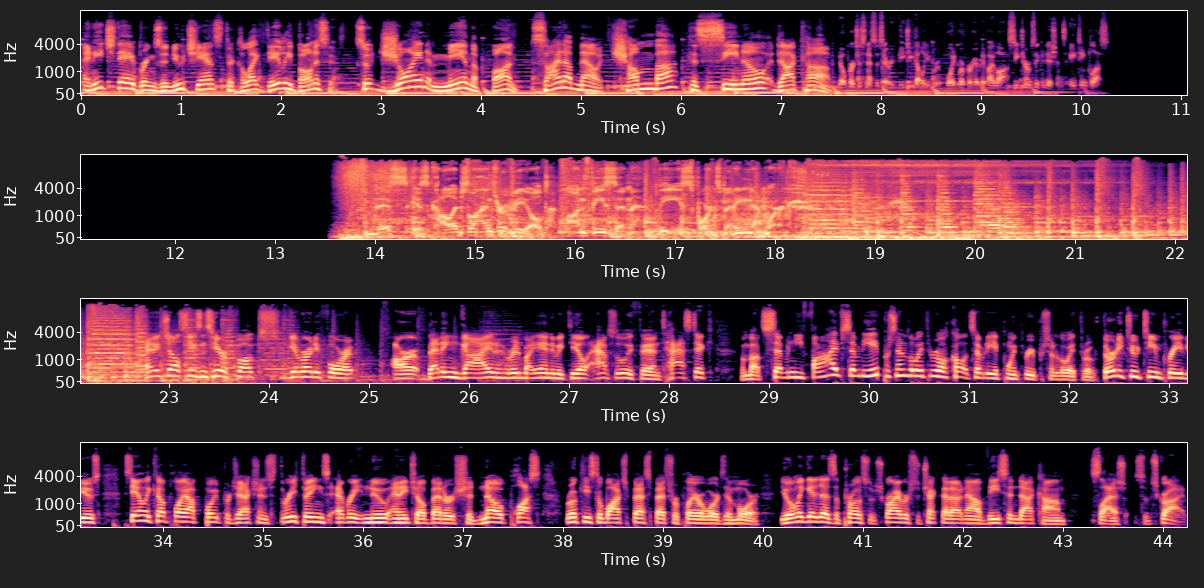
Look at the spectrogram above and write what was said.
And each day brings a new chance to collect daily bonuses. So join me in the fun. Sign up now at chumbacasino.com. No purchase necessary. VGW Group. Void were prohibited by law. See terms and conditions. 18 plus. This is College Lines Revealed on VSIN, the sports betting network. NHL season's here, folks. Get ready for it. Our betting guide, written by Andy McNeil, absolutely fantastic. I'm about 75, 78% of the way through. I'll call it 78.3% of the way through. 32 team previews, Stanley Cup playoff point projections, three things every new NHL bettor should know, plus rookies to watch, best bets for player awards, and more. You only get it as a pro subscriber, so check that out now, vsin.com slash subscribe.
